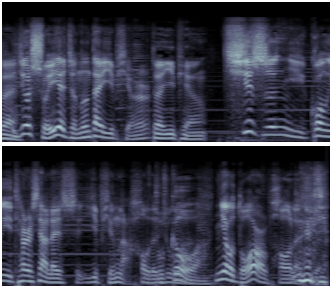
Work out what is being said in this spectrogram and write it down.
对你就水也只能带一瓶儿。对一瓶，其实你逛一天下来是一瓶哪耗得住、不够啊尿多少泡了去？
